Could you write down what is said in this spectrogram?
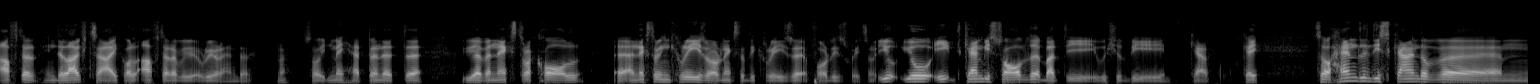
after in the life cycle after a re-render so it may happen that uh, you have an extra call, uh, an extra increase or an extra decrease uh, for this reason. You, you, it can be solved, but the, we should be careful. Okay, so handling this kind of um,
